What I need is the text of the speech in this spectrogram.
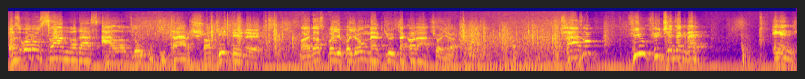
Az oroszlánvadász állandó utitársa. Kitűnő. Majd azt mondjuk, hogy Rommel küldte karácsonyra. Házom, fiúk fűtsetek be! Igenis.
